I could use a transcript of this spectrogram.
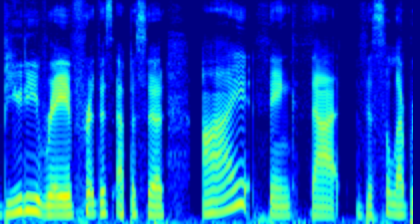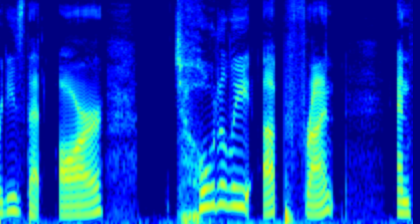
beauty rave for this episode. I think that the celebrities that are totally upfront and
